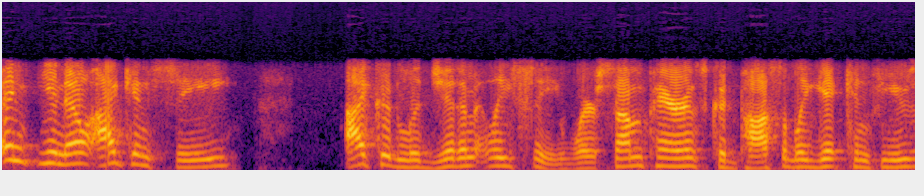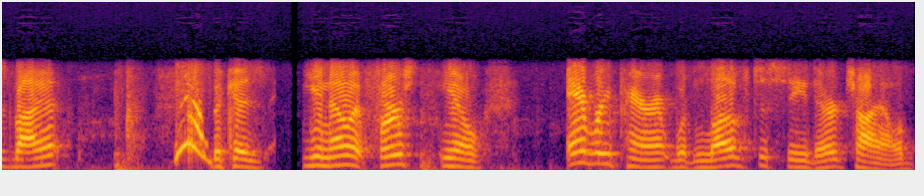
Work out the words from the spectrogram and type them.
and you know i can see i could legitimately see where some parents could possibly get confused by it yeah because you know at first you know every parent would love to see their child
